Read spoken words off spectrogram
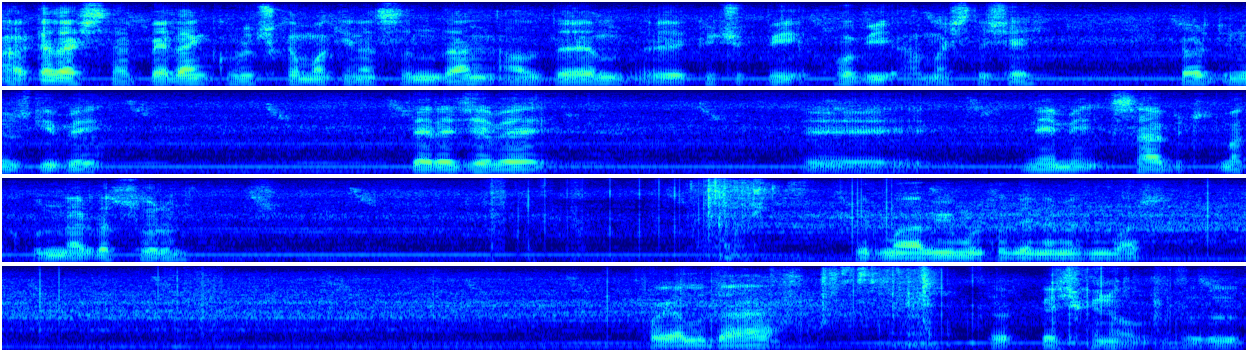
Arkadaşlar Belen Kuruçka makinesinden aldığım e, küçük bir hobi amaçlı şey. Gördüğünüz gibi derece ve e, nemi sabit tutmak bunlarda sorun. Bir mavi yumurta denemem var. Koyalı daha 4-5 gün oldu.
